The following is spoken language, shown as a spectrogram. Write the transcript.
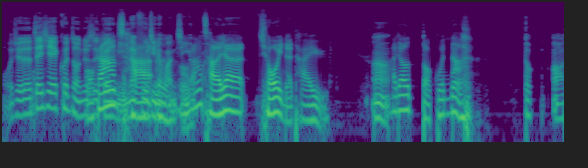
我觉得这些昆虫就是跟你那附近的嗯环境。我刚刚查了一下蚯蚓的台语，嗯，它叫斗滚娜，哦，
